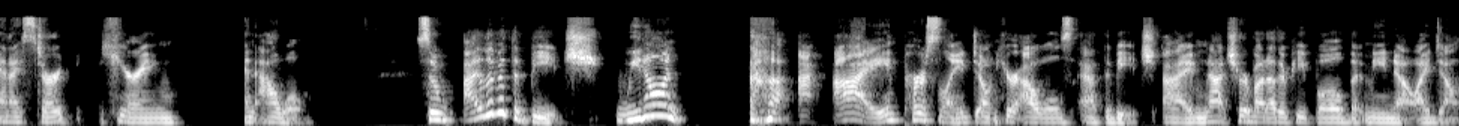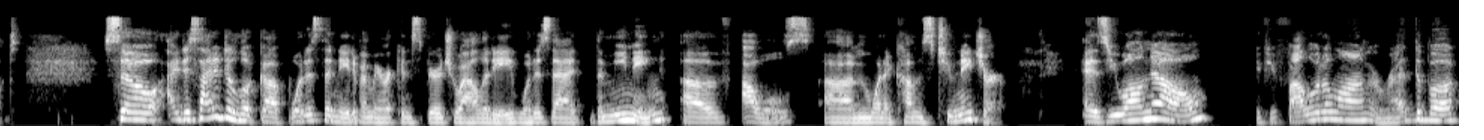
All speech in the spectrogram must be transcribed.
and I start hearing an owl. So I live at the beach. We don't, I, personally don't hear owls at the beach. I'm not sure about other people, but me, no, I don't. So I decided to look up what is the Native American spirituality? What is that, the meaning of owls um, when it comes to nature? As you all know, if you followed along or read the book,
